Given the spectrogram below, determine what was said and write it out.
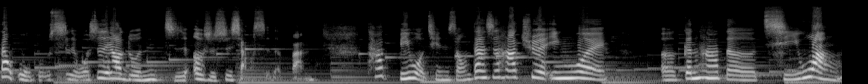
但我不是，我是要轮值二十四小时的班，他比我轻松，但是他却因为。呃，跟他的期望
